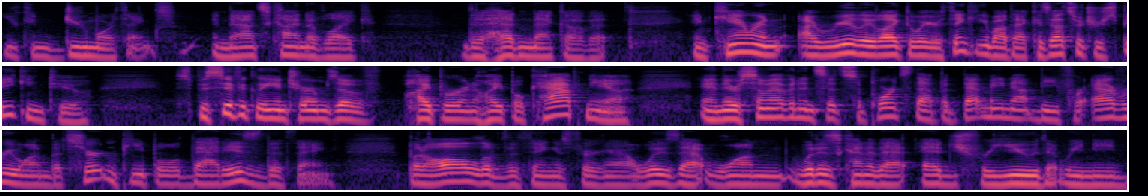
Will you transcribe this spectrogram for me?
you can do more things. And that's kind of like the head and neck of it. And Cameron, I really like the way you're thinking about that because that's what you're speaking to, specifically in terms of hyper and hypocapnia. And there's some evidence that supports that, but that may not be for everyone. But certain people, that is the thing. But all of the thing is figuring out what is that one, what is kind of that edge for you that we need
